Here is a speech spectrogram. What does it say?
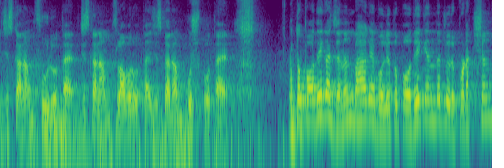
जिसका नाम फूल होता है, जिसका नाम फ्लावर होता है, जिसका नाम पुष्प होता है। तो पौधे का जनन भाग है, बोले तो पौधे के अंदर जो रिप्रोडक्शन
